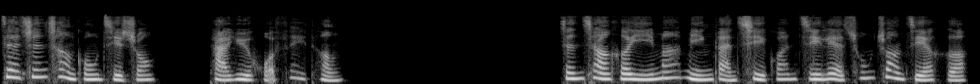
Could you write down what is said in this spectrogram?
在真唱攻击中，他欲火沸腾。真唱和姨妈敏感器官激烈冲撞结合，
